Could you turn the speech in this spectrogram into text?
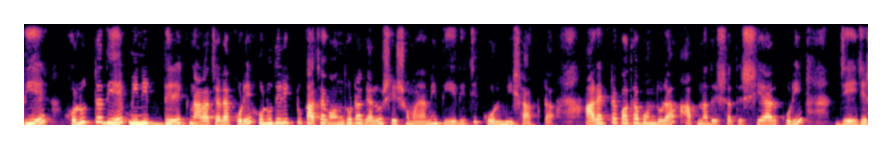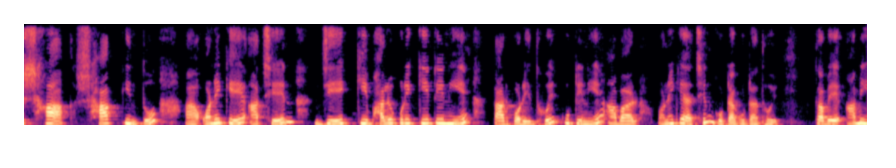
দিয়ে হলুদটা দিয়ে মিনিট দেড়েক নাড়াচাড়া করে হলুদের একটু কাঁচা গন্ধটা গেল, সে সময় আমি দিয়ে দিচ্ছি কলমি শাকটা। আর একটা কথা বন্ধুরা, আপনাদের সাথে শেয়ার করি যে এই যে শাক শাক কিন্তু অনেকে আছেন যে কে ভালো করে কেটে নিয়ে তারপরে ধুয়ে কুটে নিয়ে আবার অনেকে আছেন গোটা গোটা ধোয়। তবে আমি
